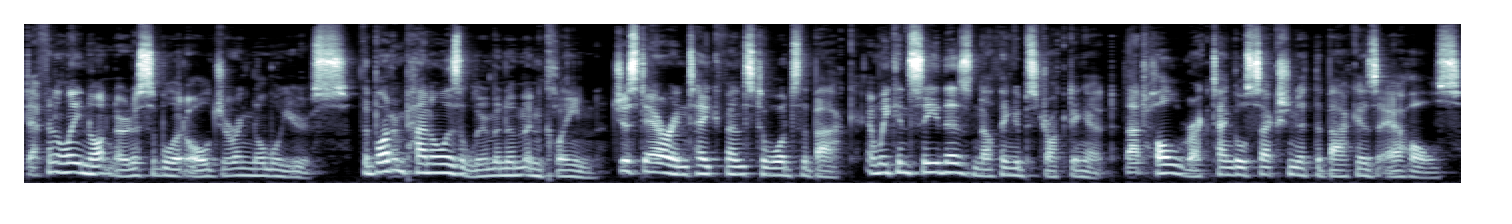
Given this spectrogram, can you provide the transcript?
Definitely not noticeable at all during normal use. The bottom panel is aluminum and clean, just air intake vents towards the back, and we can see there's nothing obstructing it. That whole rectangle section at the back is air holes.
